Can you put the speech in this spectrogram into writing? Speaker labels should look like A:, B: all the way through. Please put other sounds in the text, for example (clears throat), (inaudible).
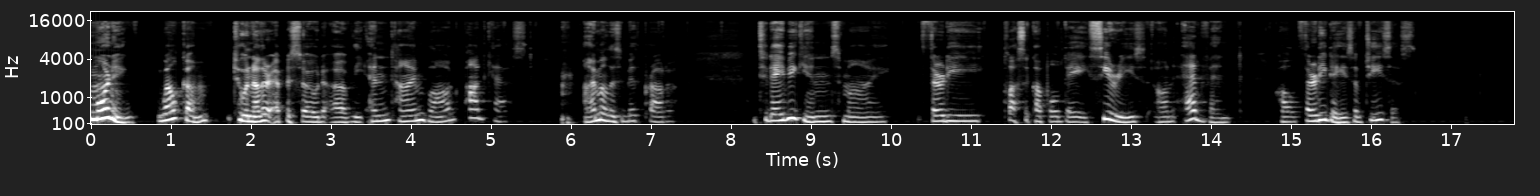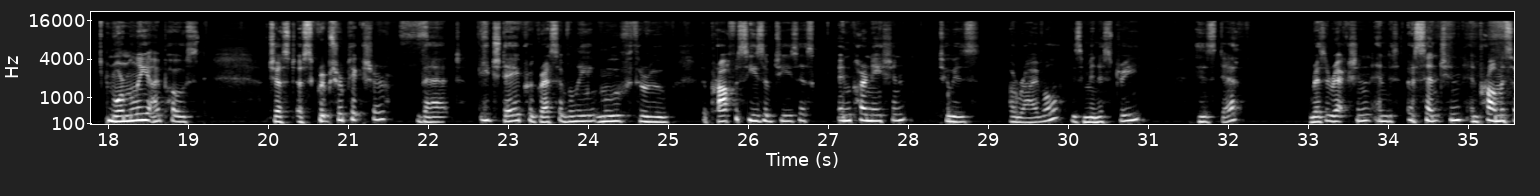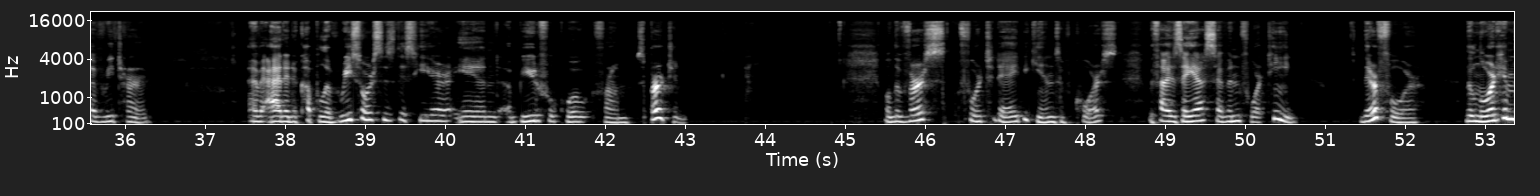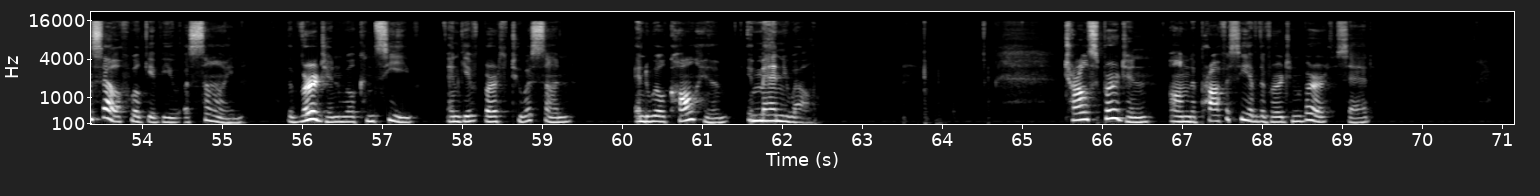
A: morning. Welcome to another episode of the End Time Blog Podcast. (clears throat) I'm Elizabeth Prata. Today begins my 30 plus a couple day series on Advent called 30 Days of Jesus. Normally, I post just a scripture picture that each day progressively move through the prophecies of Jesus' incarnation to his arrival, his ministry, his death, resurrection, and ascension, and promise of return. I've added a couple of resources this year and a beautiful quote from Spurgeon. Well, the verse for today begins, of course, with Isaiah 7:14. Therefore, the Lord himself will give you a sign. The virgin will conceive and give birth to a son, and will call him Emmanuel. Charles Spurgeon, on the prophecy of the virgin birth, said,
